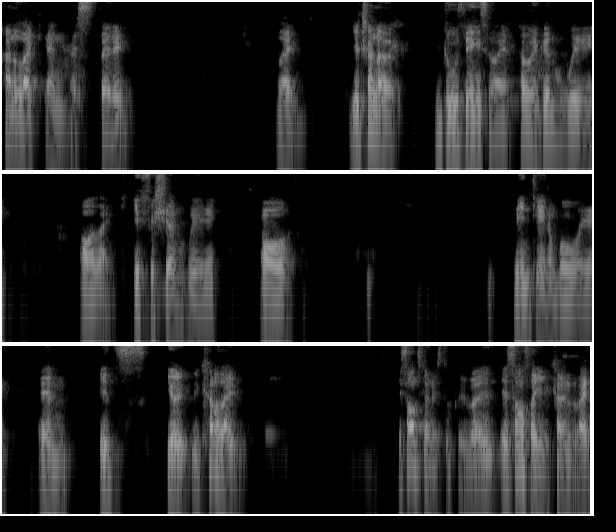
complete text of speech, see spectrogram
kind of like an aesthetic. Like you're trying to do things in like an elegant way, or like efficient way, or maintainable way, and it's you're you kind of like it sounds kind of stupid, but it, it sounds like you kind of like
